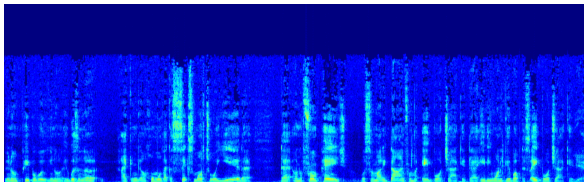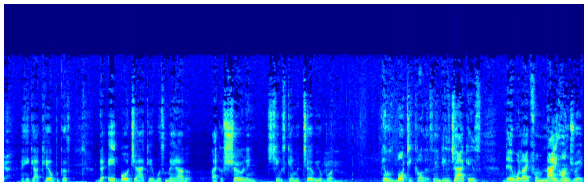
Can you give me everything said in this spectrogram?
you know, people was, you know, it was in a, I think a almost like a six months to a year that, that on the front page was somebody dying from an eight ball jacket that he didn't want to give up this eight ball jacket. Yeah. And he got killed because the eight ball jacket was made out of like a shearling sheepskin material, but mm. it was multicolors. And these jackets, they were like from nine hundred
